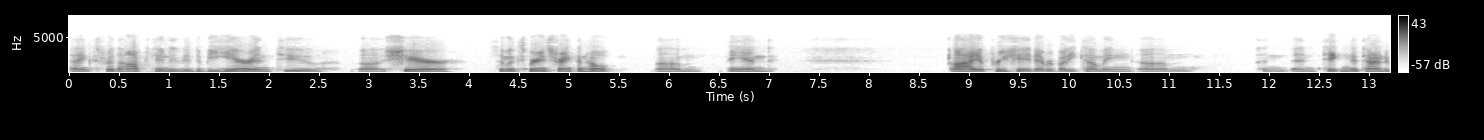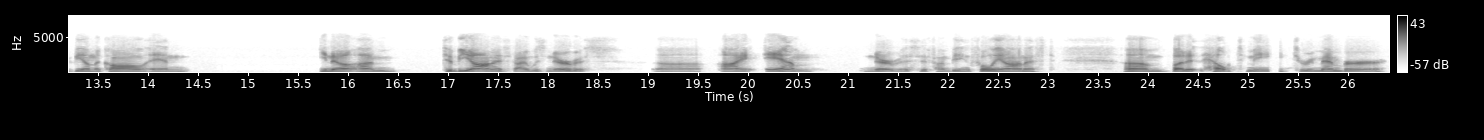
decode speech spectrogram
thanks for the opportunity to be here and to uh, share some experience, strength, and hope. Um, and I appreciate everybody coming um, and, and taking the time to be on the call. And you know, I'm to be honest, I was nervous. Uh, I am nervous, if I'm being fully honest. Um, but it helped me to remember.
